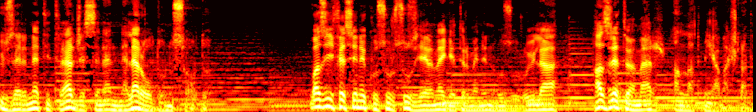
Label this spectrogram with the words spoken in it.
üzerine titrercesine neler olduğunu sordu. Vazifesini kusursuz yerine getirmenin huzuruyla Hazreti Ömer anlatmaya başladı.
